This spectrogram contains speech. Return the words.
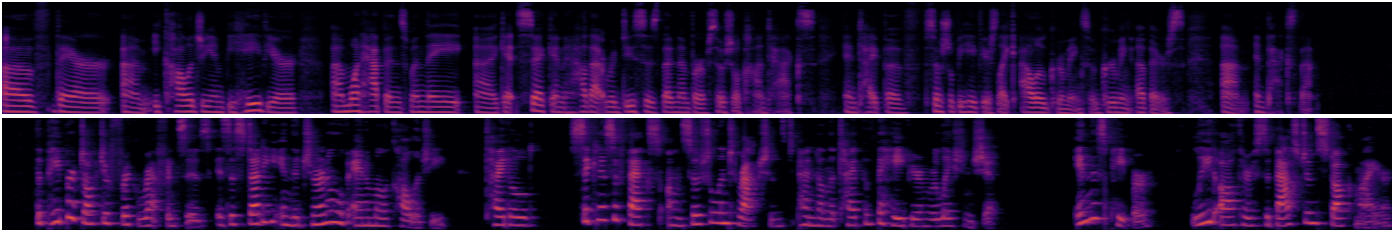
of their um, ecology and behavior, um, what happens when they uh, get sick and how that reduces the number of social contacts and type of social behaviors like allo grooming, so grooming others, um, impacts them. The paper Dr. Frick references is a study in the Journal of Animal Ecology titled Sickness Effects on Social Interactions Depend on the Type of Behavior and Relationship. In this paper, lead author Sebastian Stockmaier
